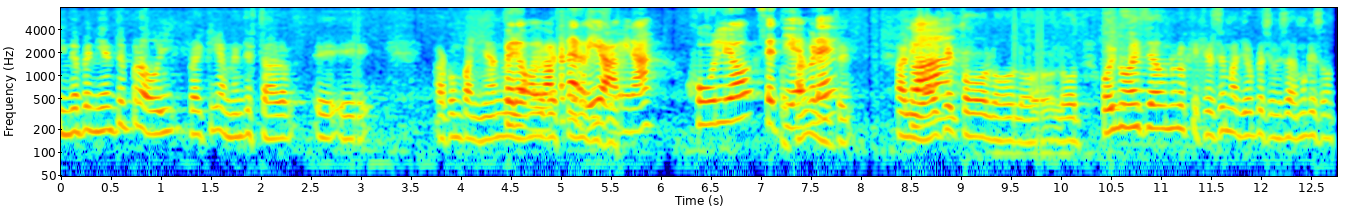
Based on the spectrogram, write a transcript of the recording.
independiente para hoy prácticamente estar eh, eh, acompañando. Pero hoy va para arriba, mira, julio, septiembre. Al igual que todo lo, Hoy no es ya uno de los que ejerce mayor presión, sabemos que son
